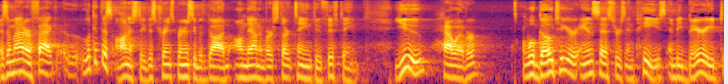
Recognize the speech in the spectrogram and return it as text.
As a matter of fact, look at this honesty, this transparency with God on down in verse 13 through 15. You, however, will go to your ancestors in peace and be buried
